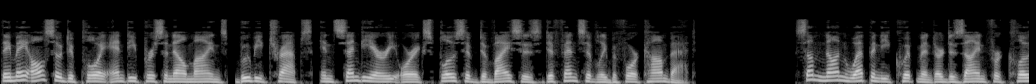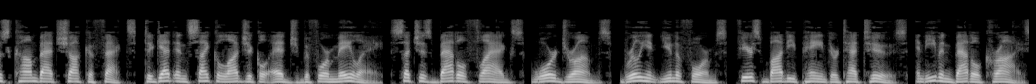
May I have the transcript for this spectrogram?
They may also deploy anti-personnel mines, booby traps, incendiary or explosive devices defensively before combat. Some non-weapon equipment are designed for close combat shock effects, to get an psychological edge before melee, such as battle flags, war drums, brilliant uniforms, fierce body paint or tattoos, and even battle cries.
